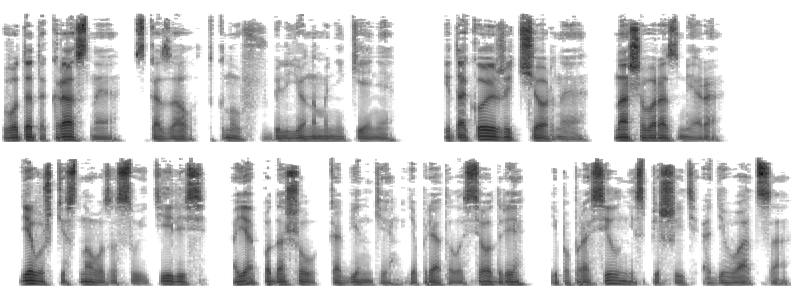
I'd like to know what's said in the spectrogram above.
«Вот это красное», — сказал, ткнув в белье на манекене, «и такое же черное, нашего размера». Девушки снова засуетились, а я подошел к кабинке, где пряталась Одри, и попросил не спешить одеваться.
